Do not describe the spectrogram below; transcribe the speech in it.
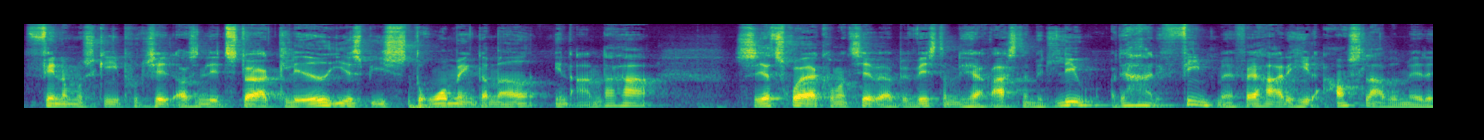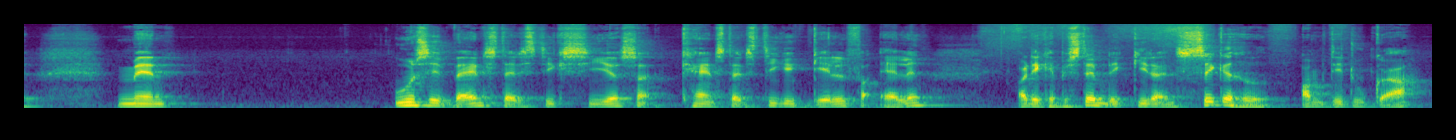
finder måske potentielt også en lidt større glæde i at spise store mængder mad, end andre har. Så jeg tror, jeg kommer til at være bevidst om det her resten af mit liv, og det har jeg det fint med, for jeg har det helt afslappet med det. Men uanset hvad en statistik siger, så kan en statistik ikke gælde for alle, og det kan bestemt ikke give dig en sikkerhed om det, du gør,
